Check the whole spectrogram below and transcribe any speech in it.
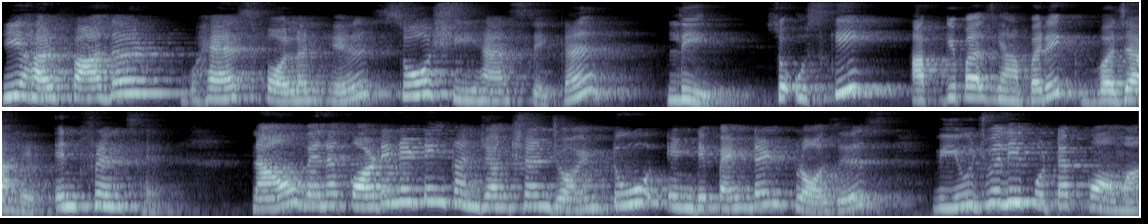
he her father has fallen ill so she has taken leave so उसकी आपके पास यहाँ पर एक वजह है इन्फ्रेंस है. Now when a coordinating conjunction join two independent clauses, we usually put a comma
